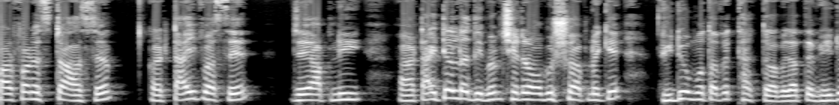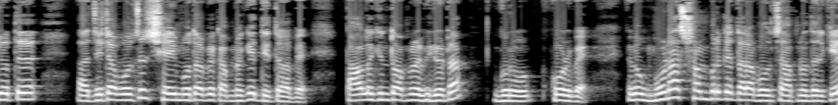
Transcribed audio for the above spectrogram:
পারফরমেন্সটা আছে টাইপ আছে যে আপনি টাইটেলটা দিবেন সেটা অবশ্যই আপনাকে ভিডিও মোতাবেক থাকতে হবে। যাতে ভিডিওতে যেটা বলছেন, সেই মোতাবেক আপনাকে দিতে হবে। তাহলে কিন্তু আপনার ভিডিওটা গ্রো করবে। এবং বোনাস সম্পর্কে তারা বলছে আপনাদেরকে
